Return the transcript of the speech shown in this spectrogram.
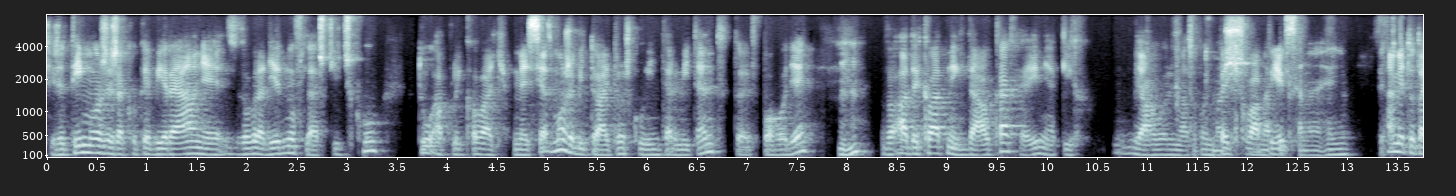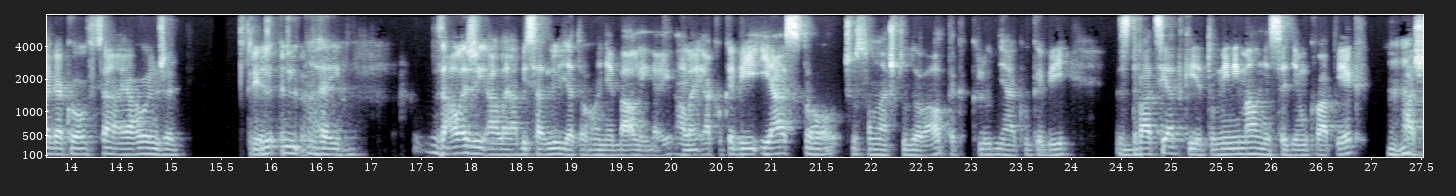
Čiže ty môžeš ako keby reálne zobrať jednu fľaštičku, tu aplikovať mesiac, môže byť to aj trošku intermitent, to je v pohode, mm-hmm. v adekvátnych dávkach, hej, nejakých, ja hovorím aspoň 5 kvapiek. Tam je to tak ako, ja hovorím, že 3 hej, záleží, ale aby sa ľudia toho nebali, hej. Ale ako keby ja z toho, čo som naštudoval, tak kľudne ako keby z 20 je to minimálne 7 kvapiek, mm-hmm. až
